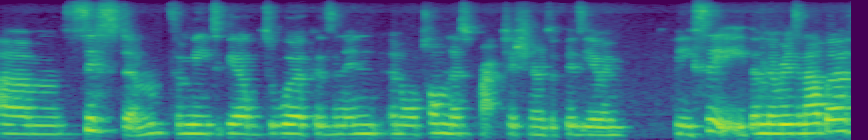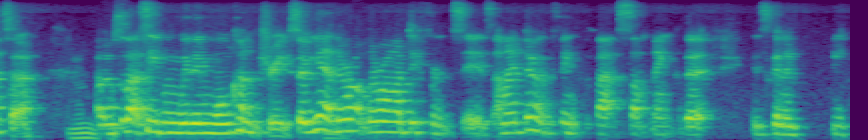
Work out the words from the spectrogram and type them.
um, system for me to be able to work as an in, an autonomous practitioner as a physio in BC than there is in Alberta. Mm. Um, so that's even within one country. So yeah, there are there are differences, and I don't think that that's something that is going to be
